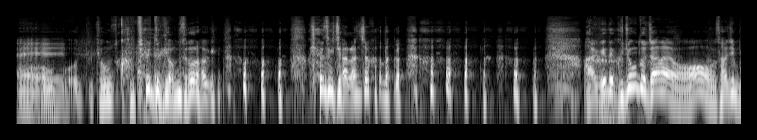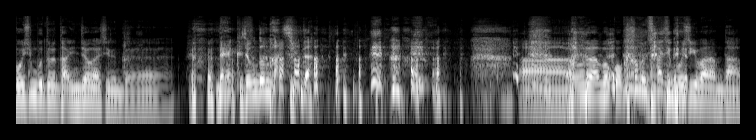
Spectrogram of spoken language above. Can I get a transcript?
에이. 어, 뭐, 겸, 갑자기 또 겸손하게 계속 잘난 척 하다가 아 근데 그 정도잖아요 사진 보신 분들은 다 인정하시는데 네, 그 정도는 맞습니다. 아 오늘 한번 꼭 한번 사진 보시기 바랍니다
